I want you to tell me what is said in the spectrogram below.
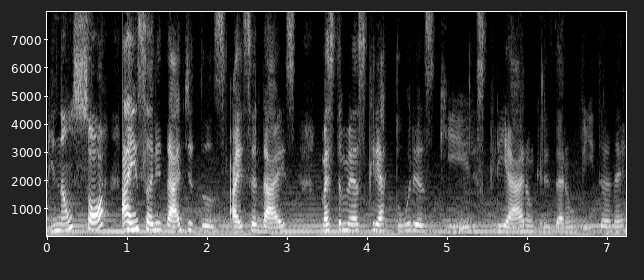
E não só a insanidade dos Aes Sedai, mas também as criaturas que eles criaram, que eles deram vida, né?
